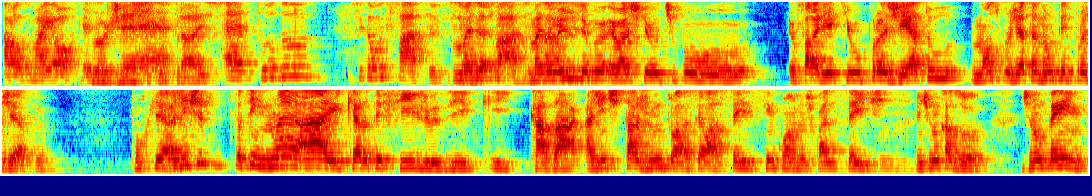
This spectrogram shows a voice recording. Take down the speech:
algo maior que a Projeto gente quer, por trás. É, tudo fica muito fácil, fica mas muito é, suave. Mas sabe? ao mesmo tempo eu acho que eu, tipo. Eu falaria que o projeto. O nosso projeto é não ter projeto. Porque a gente, assim, não é, ai, quero ter filhos e, e casar. A gente tá junto há, sei lá, seis, cinco anos, quase seis. Uhum. A gente não casou. A gente não tem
